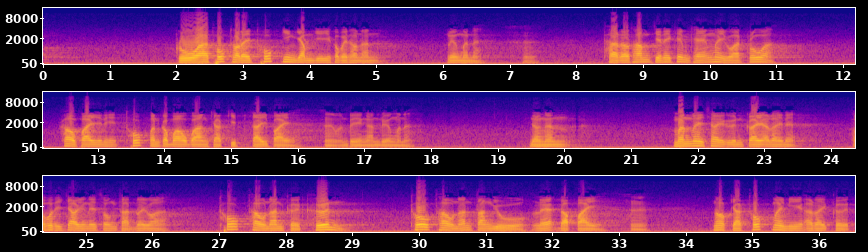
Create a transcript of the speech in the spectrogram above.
กลัวทุกข์เท่าไรทุกข์ยิ่งย่ำยีเข้าไปเท่านั้น เรื่องมันนะถ้าเราทำจิตให้เข้มแข็งไม่หวาดกลัว เข้าไปอย่างนี้ทุกข์มันก็เบาบางจากจิตใจไปมันเป็นงานเรื่องมันนะ ดังนั้น มันไม่ใช่อื่นไกลอะไรเนี่ย พระพุทธเจ้ายังได้ทรงตรัสไว้ว่า ทุกเท่านั้นเกิดขึ้น ทุกเท่านั้นตั้งอยู่และดับไปนอกจากทุกไม่มีอะไรเกิด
